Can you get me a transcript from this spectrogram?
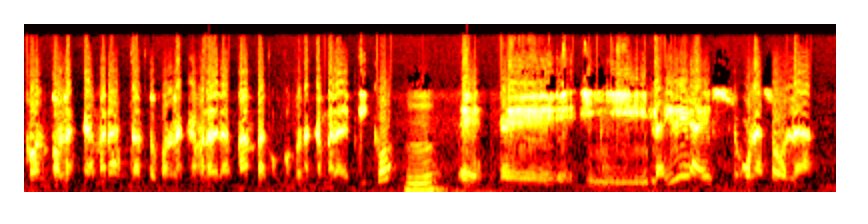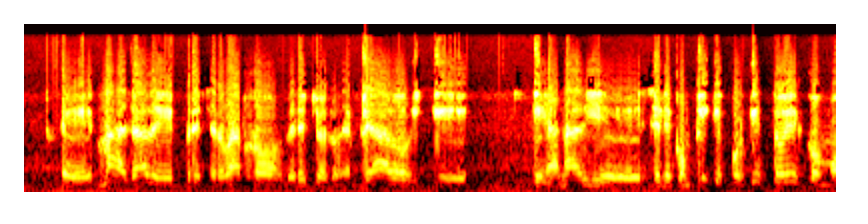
con, con las cámaras, tanto con la cámara de La Pampa como con la cámara de Pico. Mm, Este, y la idea es una sola, eh, más allá de preservar los derechos de los empleados y que, que a nadie se le complique, porque esto es como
